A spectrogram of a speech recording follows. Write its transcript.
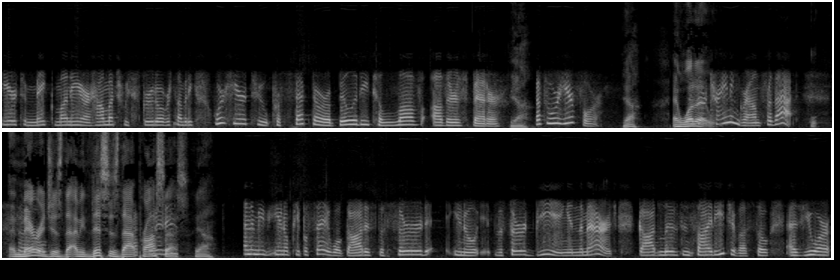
here to make money or how much we screwed over somebody. We're here to perfect our ability to love others better. yeah, That's what we're here for. yeah. And what a training ground for that. and So- marriage is that. I mean, this is that process. Yeah. And I mean, you know, people say, well, God is the third, you know, the third being in the marriage. God lives inside each of us. So as you are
